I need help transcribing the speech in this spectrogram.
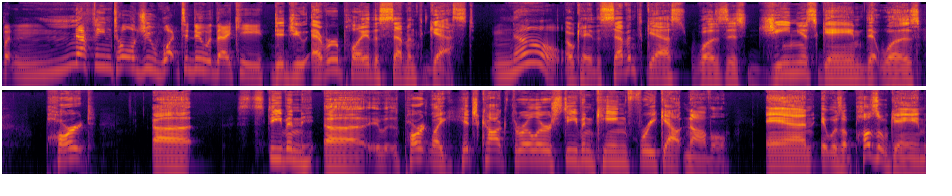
but nothing told you what to do with that key. Did you ever play the seventh guest? No. Okay, the seventh guest was this genius game that was part uh Stephen uh it was part like Hitchcock thriller, Stephen King freakout novel. And it was a puzzle game.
